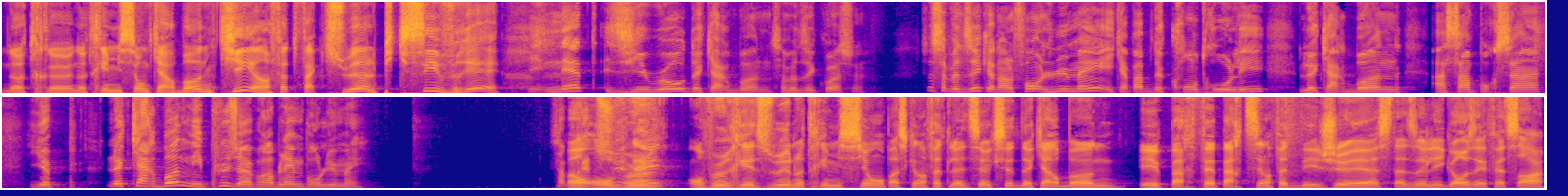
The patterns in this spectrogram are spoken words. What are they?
notre, émission de carbone, qui est en fait factuelle, puis qui c'est vrai. Et Net zero de carbone, ça veut dire quoi ça? Ça, ça veut dire que dans le fond, l'humain est capable de contrôler le carbone à 100%. Il y a p- le carbone n'est plus un problème pour l'humain. Bon, on, veut, on veut réduire notre émission parce qu'en fait, le dioxyde de carbone est fait partie en fait, des GES, c'est-à-dire les gaz à effet de serre,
